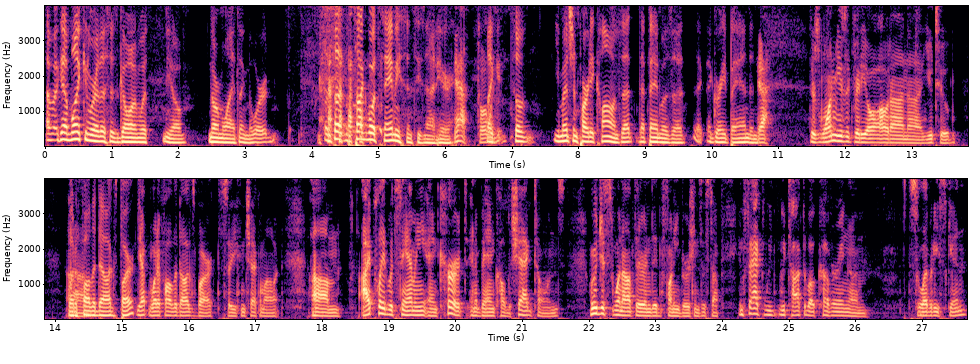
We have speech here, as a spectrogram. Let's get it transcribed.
I'm, I'm liking where this is going with you know normalizing the word. Let's talk, let's talk about Sammy since he's not here. Yeah, totally. Like so, you mentioned Party Clowns. That that band was a a great band. And Yeah. There's one music video out on uh, YouTube. What if all the dogs barked? Yep, What If All the Dogs Barked? So you can check them out. Um, I played with Sammy and Kurt in a band called the Shagtones. We just went out there and did funny versions of stuff. In fact, we, we talked about covering um, Celebrity Skin,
